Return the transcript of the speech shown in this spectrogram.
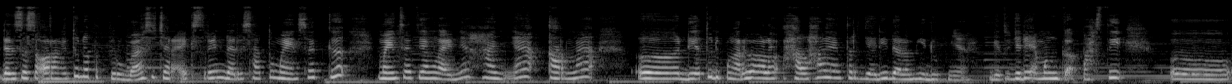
dan seseorang itu dapat berubah secara ekstrim dari satu mindset ke mindset yang lainnya hanya karena uh, dia tuh dipengaruhi oleh hal-hal yang terjadi dalam hidupnya gitu. Jadi emang nggak pasti uh,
